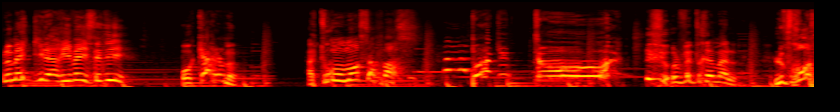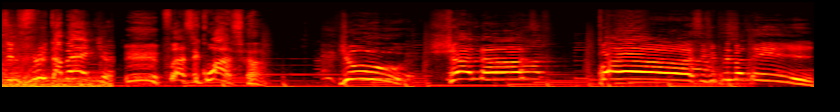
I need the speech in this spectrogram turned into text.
le mec, il est arrivé, il s'est dit Au calme. À tout moment, ça passe. Pas du tout. On le fait très mal. Le front, c'est une flûte à bec. Frère, c'est quoi ça? You Charlotte Pass. Et j'ai plus de batterie.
